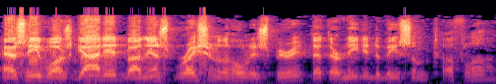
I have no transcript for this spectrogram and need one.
as he was guided by the inspiration of the Holy Spirit, that there needed to be some tough love.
